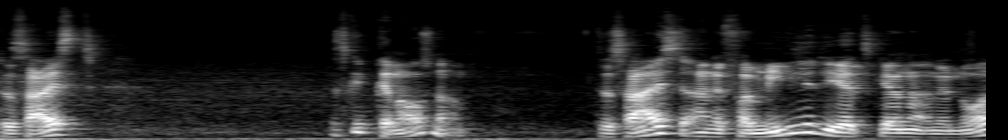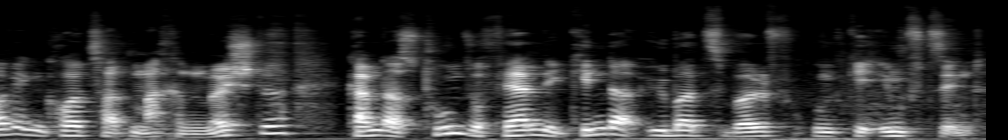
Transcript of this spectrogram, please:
Das heißt, es gibt keine Ausnahmen. Das heißt, eine Familie, die jetzt gerne eine Norwegen-Kreuzfahrt machen möchte, kann das tun, sofern die Kinder über 12 und geimpft sind.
